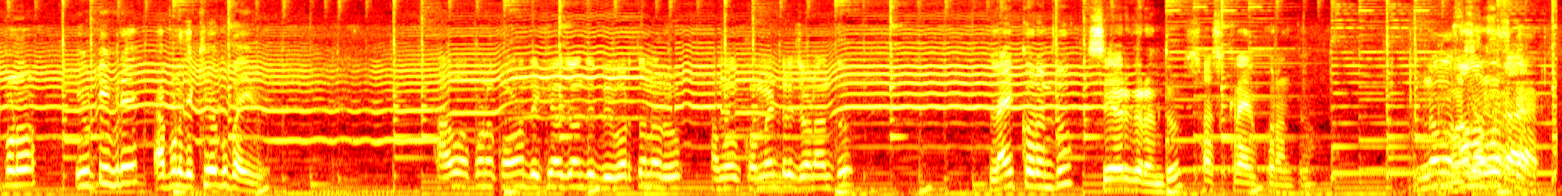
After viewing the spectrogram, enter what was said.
ଆପଣ ୟୁଟ୍ୟୁବରେ ଆପଣ ଦେଖିବାକୁ ପାଇବେ ଆଉ ଆପଣ କ'ଣ ଦେଖିବାକୁ ଚାହାନ୍ତି ବିବର୍ତ୍ତନରୁ ଆମକୁ କମେଣ୍ଟରେ ଜଣାନ୍ତୁ ଲାଇକ୍ କରନ୍ତୁ ସେୟାର କରନ୍ତୁ ସବସ୍କ୍ରାଇବ୍ କରନ୍ତୁ ନମସ୍କାର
